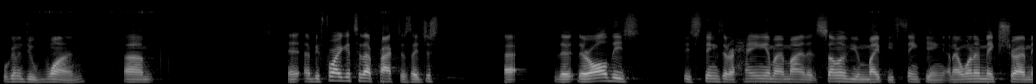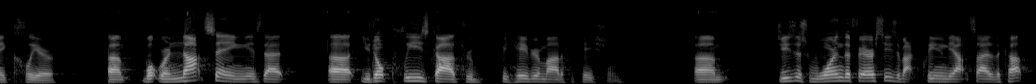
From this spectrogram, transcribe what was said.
we're going to do one. Um, and, and, before I get to that practice, I just, uh, there, there, are all these these things that are hanging in my mind that some of you might be thinking, and I want to make sure I make clear. Um, what we're not saying is that uh, you don't please God through behavior modification. Um, Jesus warned the Pharisees about cleaning the outside of the cup,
